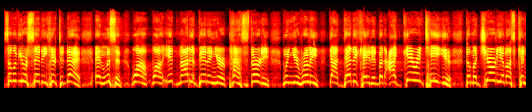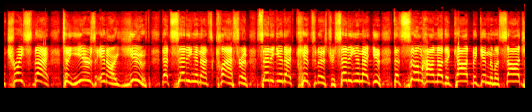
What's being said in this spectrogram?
Some of you are sitting here today and listen, while, while it might have been in your past 30 when you really got dedicated, but I guarantee you the majority of us can trace that to years in our youth that sitting in that classroom, sitting in that kids ministry, sitting in that youth, that somehow or another God began to massage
